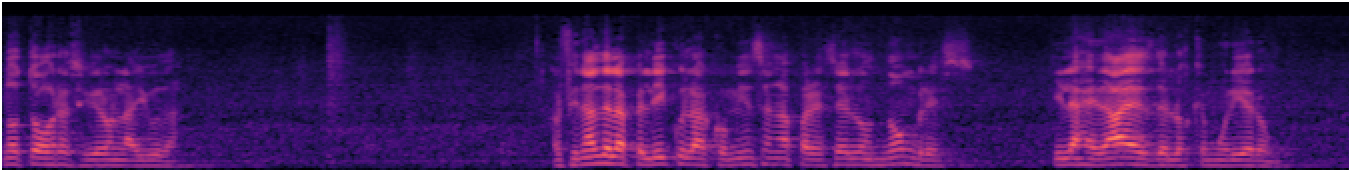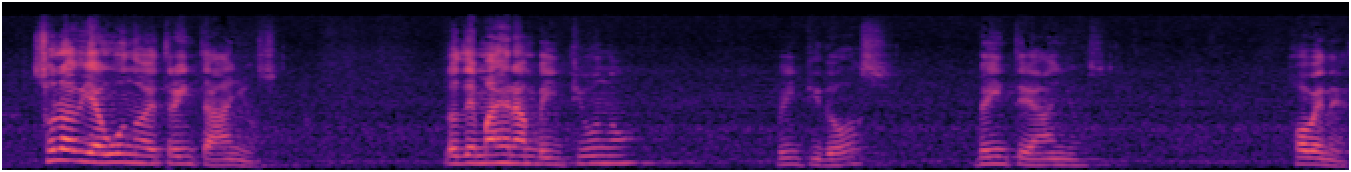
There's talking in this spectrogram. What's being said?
no todos recibieron la ayuda. Al final de la película comienzan a aparecer los nombres y las edades de los que murieron. Solo había uno de 30 años. Los demás eran 21, 22, 20 años. Jóvenes,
